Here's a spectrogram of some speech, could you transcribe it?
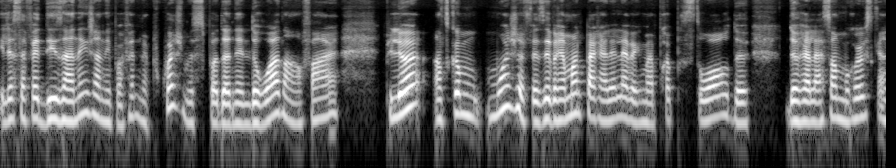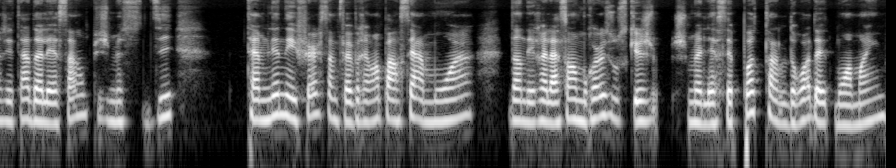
et là, ça fait des années que j'en ai pas fait, mais pourquoi je me suis pas donné le droit d'en faire? Puis là, en tout cas, moi, je faisais vraiment le parallèle avec ma propre histoire de de relation amoureuse quand j'étais adolescente, puis je me suis dit Tamlin et Fair, ça me fait vraiment penser à moi dans des relations amoureuses où ce que je je me laissais pas tant le droit d'être moi-même.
